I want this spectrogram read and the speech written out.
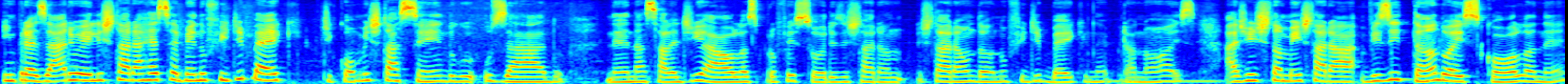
empresário ele estará recebendo feedback de como está sendo usado né, na sala de aula. Os professores estarão, estarão dando feedback né, para nós. A gente também estará visitando a escola né,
